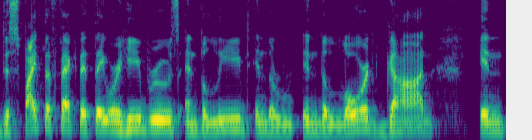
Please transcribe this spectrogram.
despite the fact that they were Hebrews and believed in the in the Lord God in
